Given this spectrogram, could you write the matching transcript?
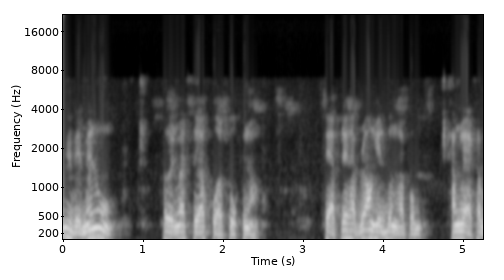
นี่เป็นเมนูเพิ่นว่าเสือขวดสุกพี่น้อง แสบด้วยครับร่องเห็ดเบิ้งครับผมครั้งแรกครับ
